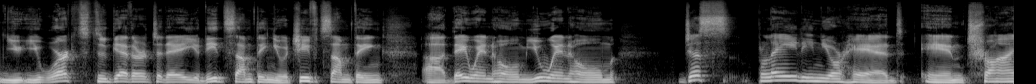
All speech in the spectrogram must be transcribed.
you you worked together today you did something you achieved something uh, they went home you went home. Just play it in your head and try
